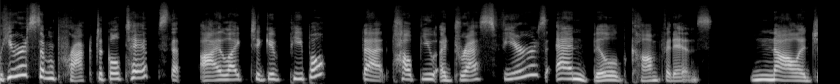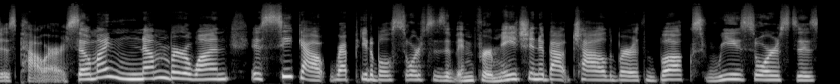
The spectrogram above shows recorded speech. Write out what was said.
here are some practical tips that I like to give people that help you address fears and build confidence. Knowledge is power. So my number one is seek out reputable sources of information about childbirth, books, resources,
